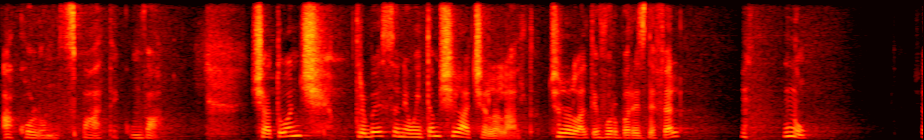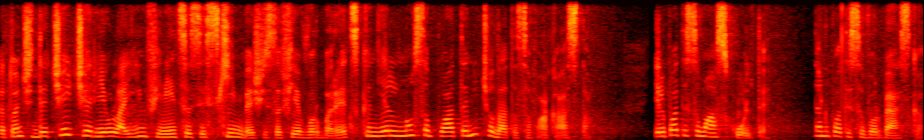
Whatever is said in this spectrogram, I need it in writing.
acolo, în spate, cumva. Și atunci trebuie să ne uităm și la celălalt. Celălalt e vorbăresc de fel? nu. Și atunci, de ce cer eu la infinit să se schimbe și să fie vorbăreț când el nu o să poată niciodată să facă asta? El poate să mă asculte, dar nu poate să vorbească.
